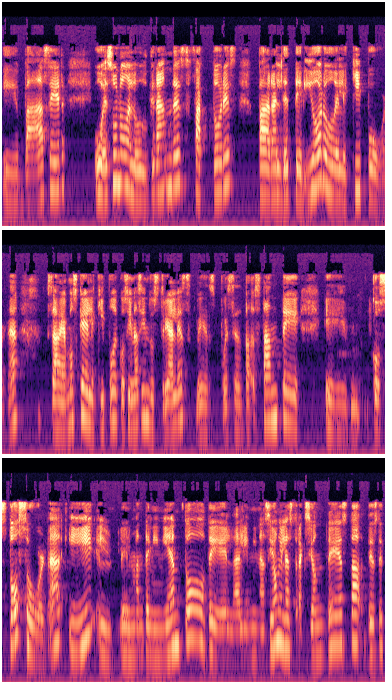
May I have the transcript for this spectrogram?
eh, va a ser o es uno de los grandes factores para el deterioro del equipo, ¿verdad? Sabemos que el equipo de cocinas industriales es, pues es bastante eh, costoso, ¿verdad? Y el, mantenimiento de la eliminación y la extracción de esta, de, este,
